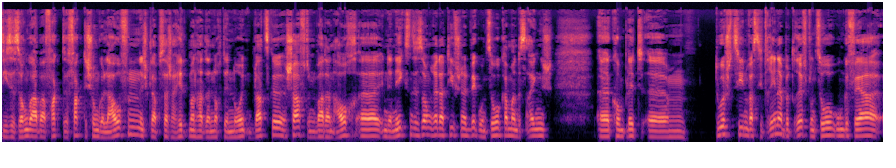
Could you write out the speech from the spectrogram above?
die Saison war aber fakt, faktisch schon gelaufen. Ich glaube, Sascha Hildmann hat dann noch den neunten Platz geschafft und war dann auch äh, in der nächsten Saison relativ schnell weg. Und so kann man das eigentlich äh, komplett ähm, durchziehen, was die Trainer betrifft. Und so ungefähr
